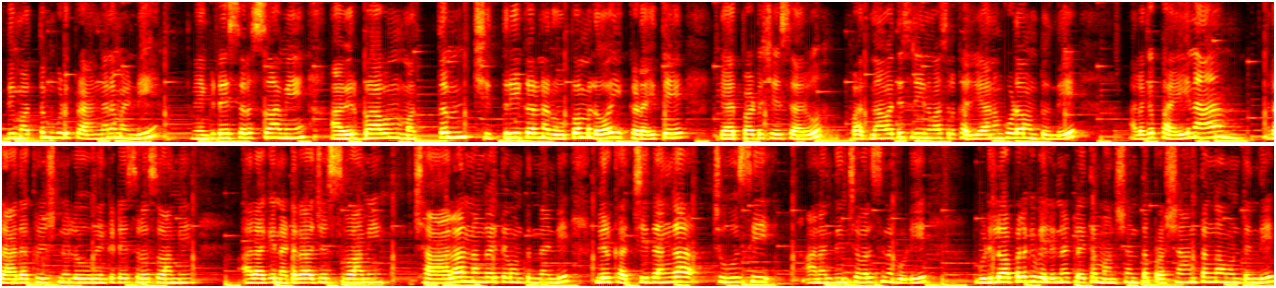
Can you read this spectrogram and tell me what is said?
ఇది మొత్తం గుడి ప్రాంగణం అండి. వెంకటేశ్వర స్వామి ఆవిర్భావం మొత్తం చిత్రీకరణ రూపంలో ఇక్కడైతే ఏర్పాటు చేశారు. పద్మావతి శ్రీనివాసుల కళ్యాణం కూడా ఉంటుంది. అలాగే పైన రాధాకృష్ణులు వెంకటేశ్వర స్వామి అలాగే నటరాజస్వామి చాలా అందంగా అయితే ఉంటుందండి. మీరు ఖచ్చితంగా చూసి ఆనందించవలసిన గుడి. గుడి లోపలికి వెళ్ళినట్లయితే మనసు అంతా ప్రశాంతంగా ఉంటుంది.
